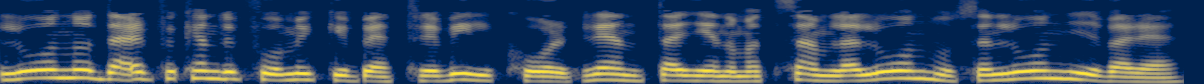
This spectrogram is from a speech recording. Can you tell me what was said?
lån och därför kan du få mycket bättre villkor, ränta genom att samla lån hos en långivare.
